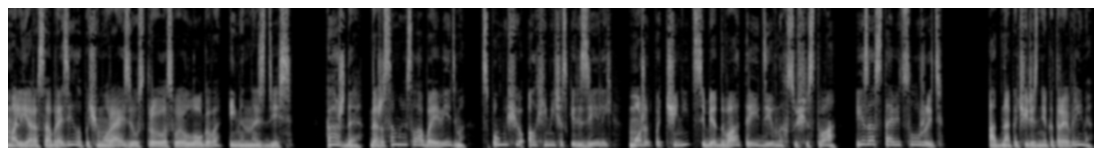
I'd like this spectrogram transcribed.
Мальяра сообразила, почему Райзи устроила свое логово именно здесь. Каждая, даже самая слабая ведьма, с помощью алхимических зелий может подчинить себе два-три дивных существа и заставить служить. Однако через некоторое время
